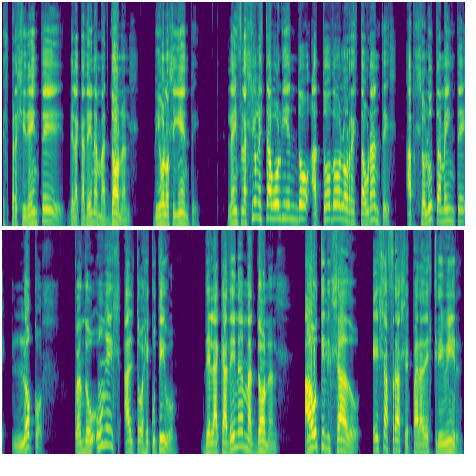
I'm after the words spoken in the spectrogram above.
expresidente de la cadena McDonald's dijo lo siguiente, la inflación está volviendo a todos los restaurantes absolutamente locos. Cuando un ex alto ejecutivo de la cadena McDonald's ha utilizado esa frase para describir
